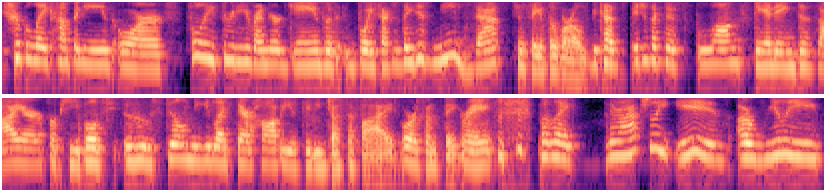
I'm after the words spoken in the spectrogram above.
AAA companies or fully 3D rendered games with voice actors. They just need that to save the world because it's just like this long standing desire for people to, who still need like their hobbies to be justified or something, right? but like, there actually is a really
